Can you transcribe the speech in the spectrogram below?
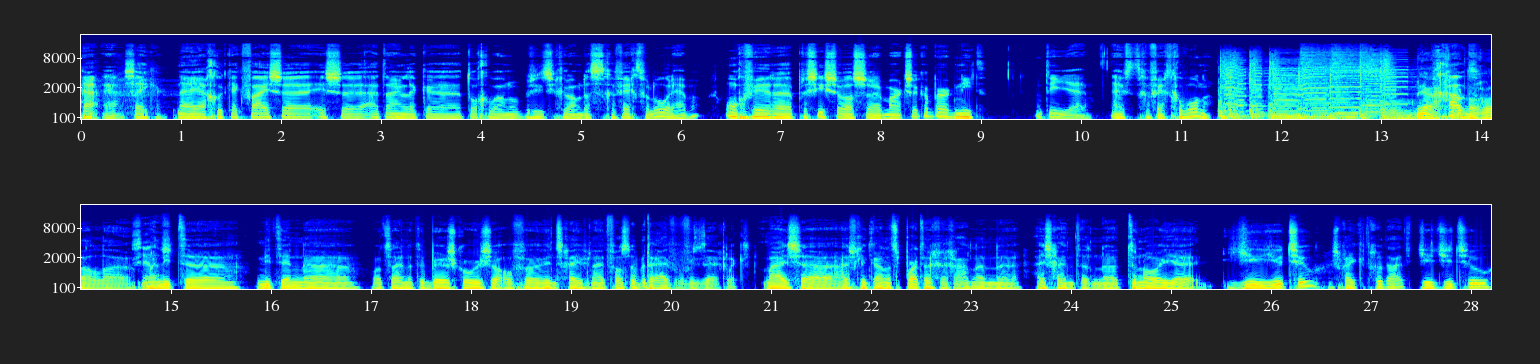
Ja, ja, zeker. Nee, ja, goed, kijk, Vice is uiteindelijk toch gewoon op een positie gekomen dat ze het gevecht verloren hebben. Ongeveer precies zoals Mark Zuckerberg niet. Want die heeft het gevecht gewonnen. Ja, gaat nog wel. Uh, maar niet, uh, niet in, uh, wat zijn het, de beurskoersen of winstgevendheid van zijn bedrijf of iets dergelijks. Maar hij is, hij is flink aan het sporten gegaan en hij schijnt een toernooi Jiu-Jitsu, spreek ik het goed uit, Jiu-Jitsu,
